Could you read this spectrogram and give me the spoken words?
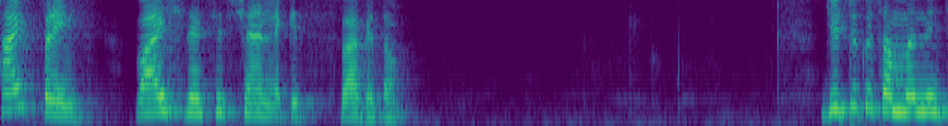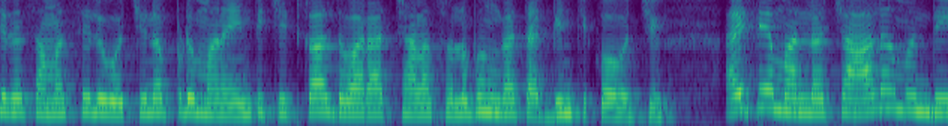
హాయ్ ఫ్రెండ్స్ వాయిస్ రెసిప్ ఛానల్కి స్వాగతం. జుట్టుకు సంబంధించిన సమస్యలు వచ్చినప్పుడు మన ఇంటి చిట్కాల ద్వారా చాలా సులభంగా తగ్గించుకోవచ్చు. అయితే మనలో చాలామంది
